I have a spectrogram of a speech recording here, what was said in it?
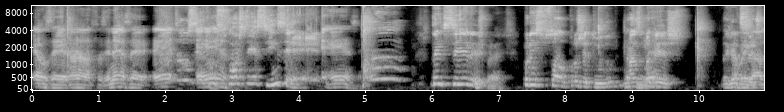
é o Zé, não há nada a fazer, não é Zé? É, Então, Zé, é. não se gosta é assim, Zé. é Zé. Tem que ser. Por isso, pessoal, por hoje é tudo. Tá Mais uma vez, agradecemos Obrigado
